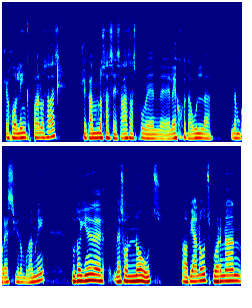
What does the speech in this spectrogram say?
και έχω link πάνω σας και κάνω σας εσάς, ας πούμε, ελέγχω τα ούλα να μπορέσει και να μου κάνει. Τούτο γίνεται μέσω notes, τα οποία notes μπορεί να είναι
